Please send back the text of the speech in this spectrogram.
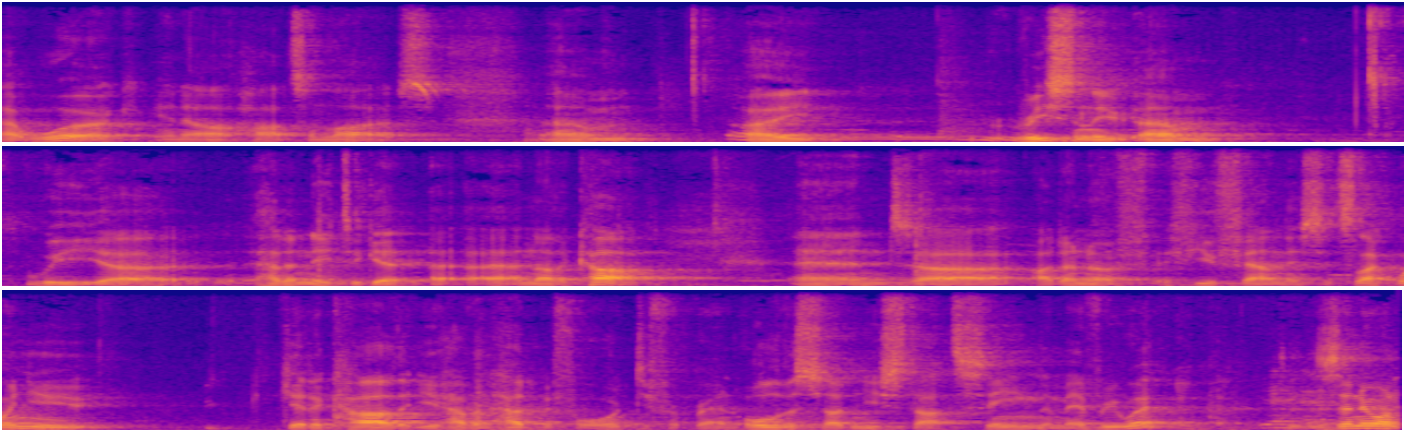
at work in our hearts and lives. Um, I recently um, we uh, had a need to get a, a, another car. And uh, I don't know if, if you found this. It's like when you get a car that you haven't had before, a different brand, all of a sudden you start seeing them everywhere. Does anyone,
